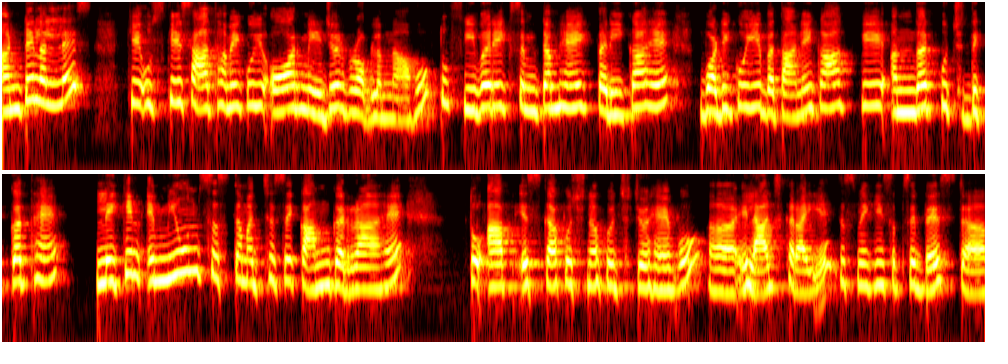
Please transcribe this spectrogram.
अनटिल अनलेस कि उसके साथ हमें कोई और मेजर प्रॉब्लम ना हो तो फीवर एक सिम्टम है, एक तरीका है बॉडी को ये बताने का कि अंदर कुछ दिक्कत है, लेकिन इम्यून सिस्टम अच्छे से काम कर रहा है। तो आप इसका कुछ ना कुछ जो है वो आ, इलाज कराइए जिसमें कि सबसे बेस्ट आ,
